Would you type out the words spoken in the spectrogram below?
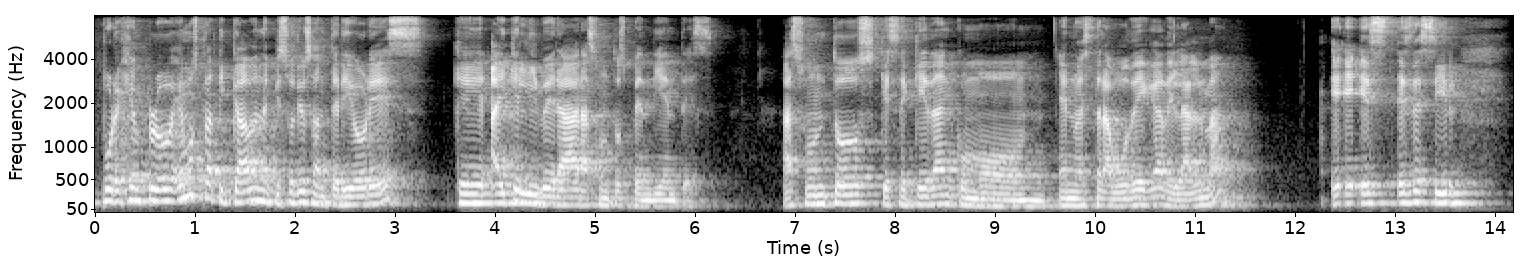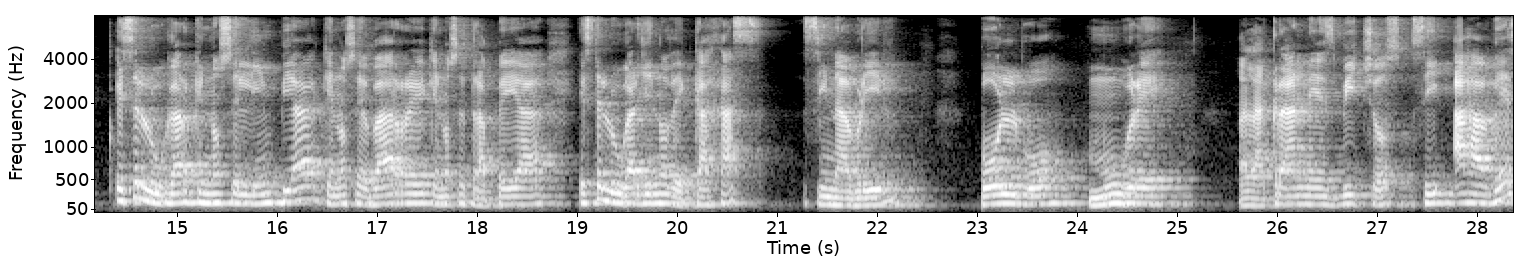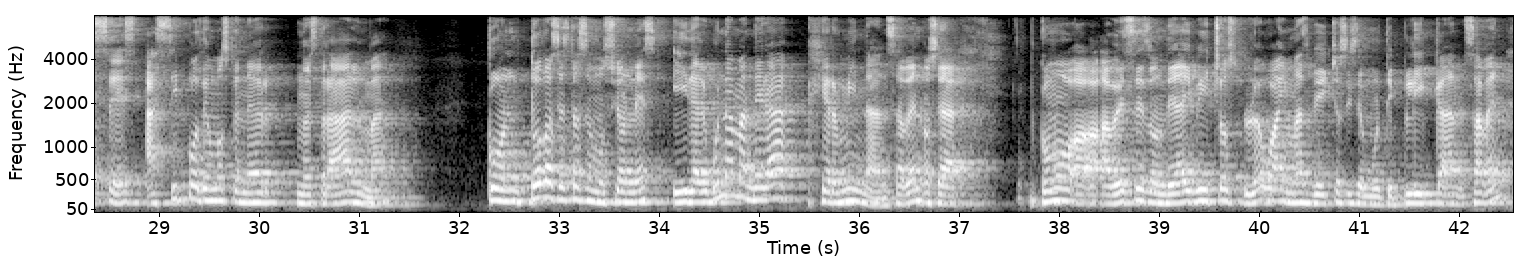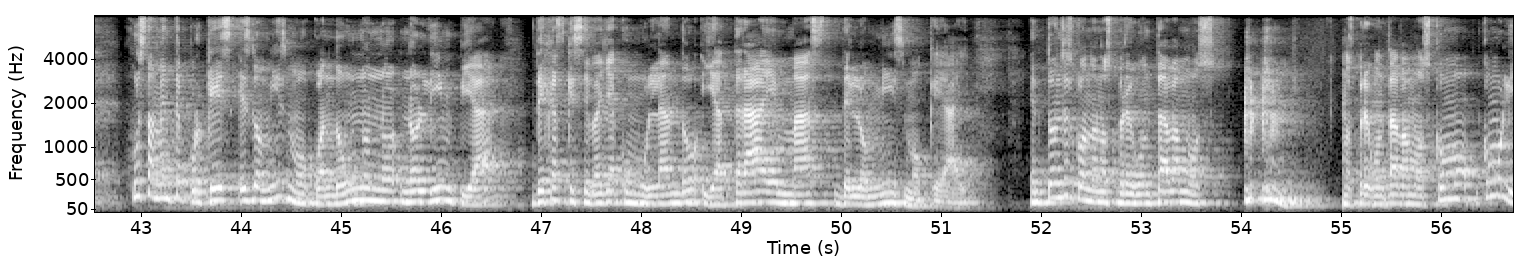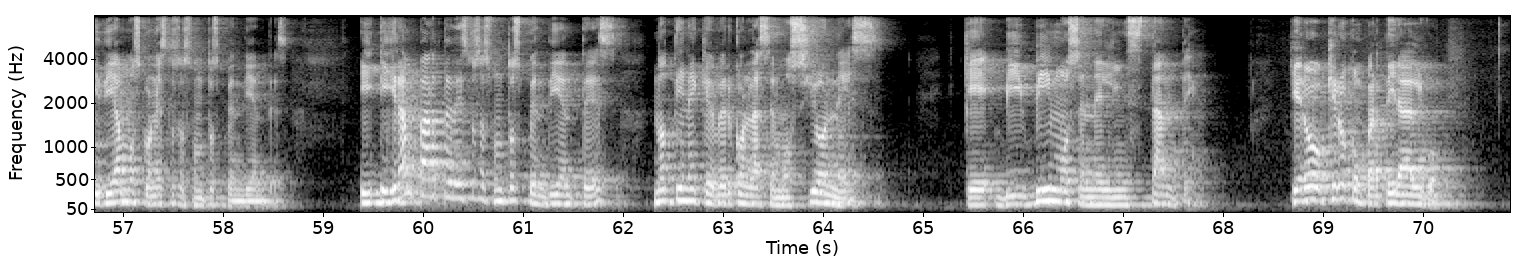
por ejemplo, hemos platicado en episodios anteriores que hay que liberar asuntos pendientes, asuntos que se quedan como en nuestra bodega del alma. E, e, es, es decir, es el lugar que no se limpia, que no se barre, que no se trapea, este lugar lleno de cajas sin abrir, polvo, mugre, alacranes, bichos. Sí, a veces así podemos tener nuestra alma con todas estas emociones y de alguna manera germinan, ¿saben? O sea, como a, veces donde hay bichos, luego hay más bichos y se multiplican, ¿saben? Justamente porque es, es lo mismo, cuando uno no, no limpia, dejas que se vaya acumulando y atrae más de lo mismo que hay. Entonces cuando nos preguntábamos, nos preguntábamos, ¿cómo, ¿cómo lidiamos con estos asuntos pendientes? Y, gran parte de estos asuntos pendientes no tiene que ver con las emociones que vivimos en el instante. Quiero, quiero compartir algo.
